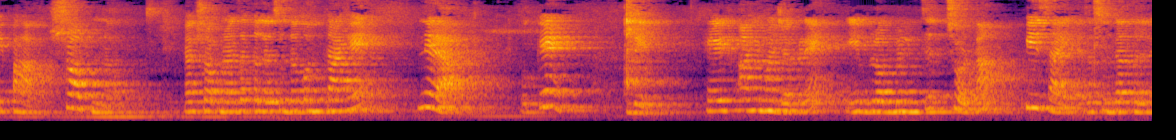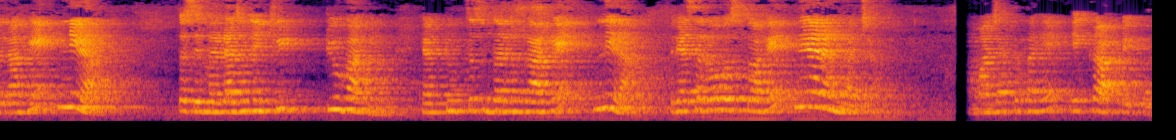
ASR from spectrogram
हे पहा शॉर्पनर या शॉर्पनरचा कलर सुद्धा कोणता आहे? निळा. ओके दे हे आहे माझ्याकडे. एक ब्लॉक बिल्डिंगचा छोटा पीस आहे. याचा सुद्धा कलर आहे निळा. तसेच माझ्याकडे अजून एक ट्यूब आहे. या ट्यूबचा सुद्धा रंग आहे निळा. तर या सर्व वस्तू आहेत निळ्या रंगाच्या. माझ्या हातात आहे एक क्राफ्ट पेपर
